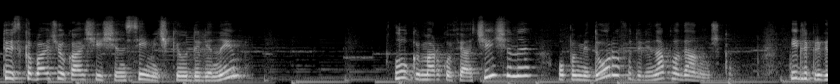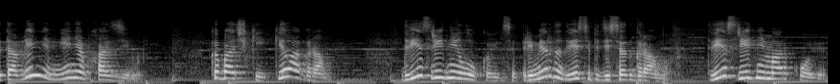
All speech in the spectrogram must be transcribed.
То есть кабачок очищен, семечки удалены, лук и морковь очищены, у помидоров удалена плодоножка. И для приготовления мне необходимо кабачки килограмм, 2 средние луковицы, примерно 250 граммов, 2 средние моркови,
